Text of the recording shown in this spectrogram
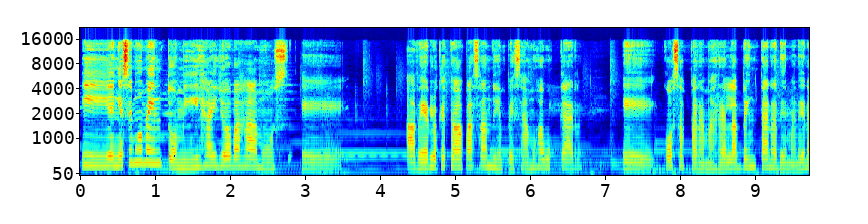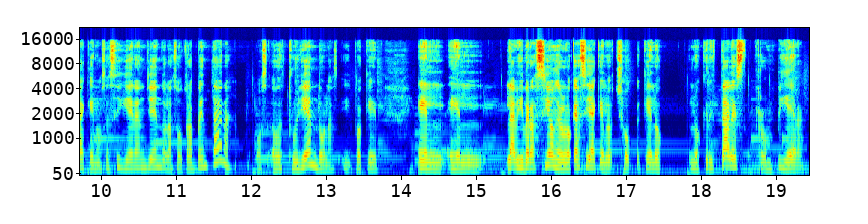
Y en ese momento mi hija y yo bajamos eh, a ver lo que estaba pasando y empezamos a buscar eh, cosas para amarrar las ventanas de manera que no se siguieran yendo las otras ventanas o, destruyéndolas. Y porque el, la vibración era lo que hacía que los, que los, cristales rompieran.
